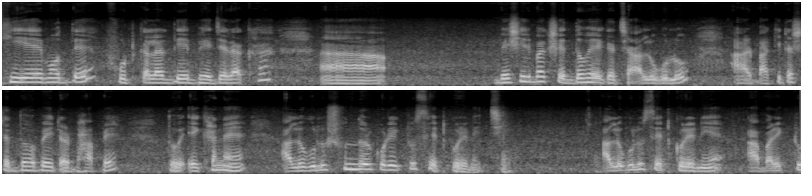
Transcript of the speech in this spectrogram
ঘিয়ের মধ্যে ফুড কালার দিয়ে ভেজে রাখা বেশিরভাগ সেদ্ধ হয়ে গেছে আলুগুলো, আর বাকিটা সেদ্ধ হবে এটার ভাপে। তো এখানে আলুগুলো সুন্দর করে একটু সেট করে নিচ্ছি। আলুগুলো সেট করে নিয়ে আবার একটু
